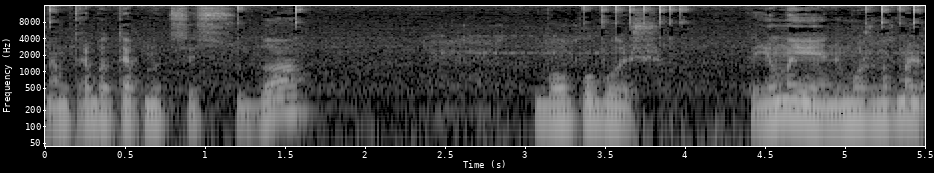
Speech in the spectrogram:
Нам треба тепнутися сюди. Бо побольше. Та ё-моё, я не можу нормально.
